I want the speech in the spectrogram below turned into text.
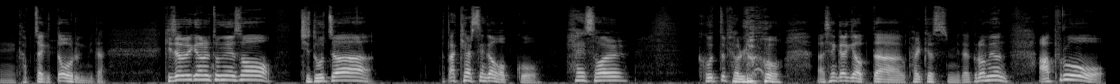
예, 갑자기 떠오릅니다. 기자회견을 통해서 지도자 딱히 할 생각 없고 해설 그것도 별로 생각이 없다 밝혔습니다. 그러면 앞으로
